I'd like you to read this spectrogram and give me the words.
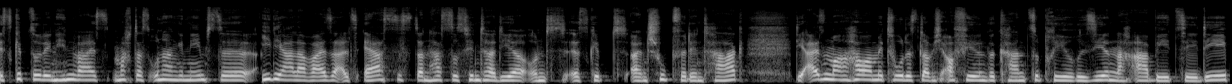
Es gibt so den Hinweis, mach das Unangenehmste idealerweise als erstes, dann hast du es hinter dir und es gibt einen Schub für den Tag. Die Eisenhower-Methode ist, glaube ich, auch vielen bekannt, zu priorisieren nach A, B, C, D,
